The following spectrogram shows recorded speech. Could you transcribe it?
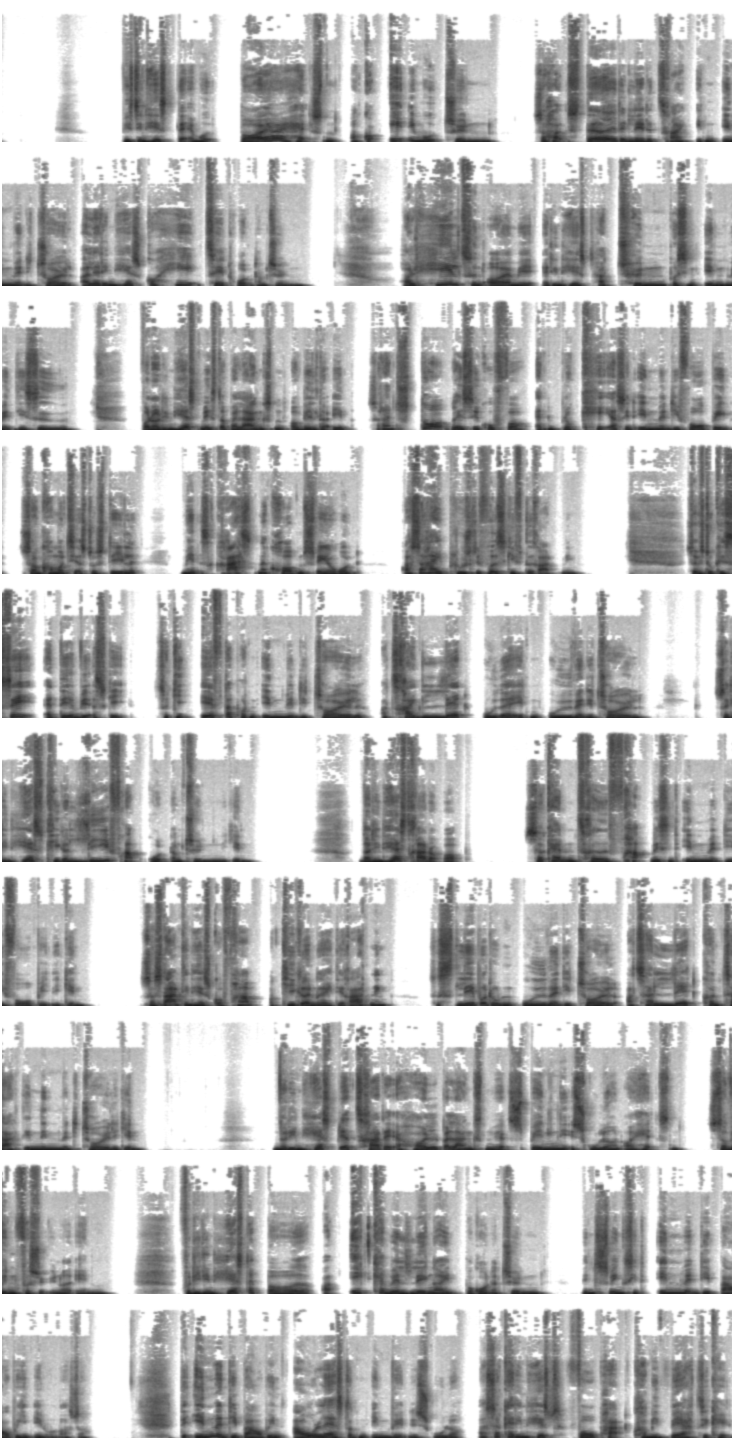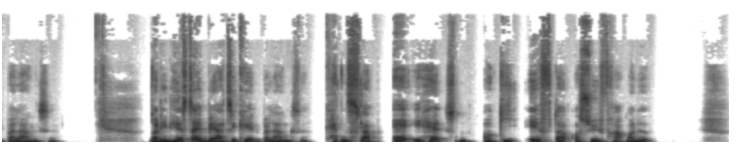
Hvis din hest derimod bøjer i halsen og går ind imod tønden, så hold stadig det lette træk i den indvendige tøjle og lad din hest gå helt tæt rundt om tønden. Hold hele tiden øje med, at din hest har tønden på sin indvendige side. For når din hest mister balancen og vælter ind, så er der en stor risiko for, at den blokerer sit indvendige forben, som kommer til at stå stille, mens resten af kroppen svinger rundt, og så har I pludselig fået skiftet retning. Så hvis du kan se, at det er ved at ske, så giv efter på den indvendige tøjle og træk let ud af den udvendige tøjle, så din hest kigger lige frem rundt om tynden igen. Når din hest retter op, så kan den træde frem med sit indvendige forben igen. Så snart din hest går frem og kigger i den rigtige retning, så slipper du den udvendige tøjle og tager let kontakt i den indvendige tøjle igen. Når din hest bliver træt af at holde balancen ved at spænde i skulderen og i halsen, så vil den forsøge noget andet. Fordi din hest er bøjet og ikke kan vælge længere ind på grund af tønden, vil den svinge sit indvendige bagben ind under sig. Det indvendige bagben aflaster den indvendige skulder, og så kan din hest forpart komme i vertikal balance. Når din hest er i vertikal balance, kan den slappe af i halsen og give efter og søge frem og ned.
